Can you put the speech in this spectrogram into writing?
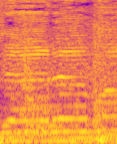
गजर मा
